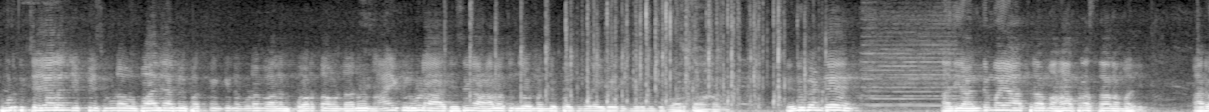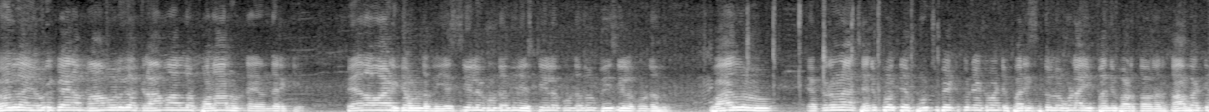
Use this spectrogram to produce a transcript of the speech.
పూర్తి చేయాలని చెప్పేసి కూడా ఉపాధి హామీ పథకం కింద కూడా వాళ్ళని కోరుతా ఉన్నాను. నాయకులు కూడా ఆ దిశగా ఆలోచన చేయమని చెప్పేసి కూడా ఈ వేదిక గురించి నుంచి కోరుతా ఉన్నాను. ఎందుకంటే అది అంతిమయాత్ర మహాప్రస్థానం అది. ఆ రోజున ఎవరికైనా మామూలుగా గ్రామాల్లో పొలాలు ఉంటాయి అందరికీ. పేదవాడికి ఉండదు ఎస్సీలకు ఉండదు ఎస్టీలకు ఉండదు బీసీలకు ఉండదు. వాళ్ళు ఎక్కడైనా చనిపోతే పూడ్చిపెట్టుకునేటువంటి పరిస్థితుల్లో కూడా ఇబ్బంది పడుతూ ఉన్నారు. కాబట్టి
